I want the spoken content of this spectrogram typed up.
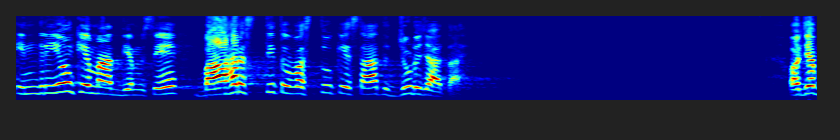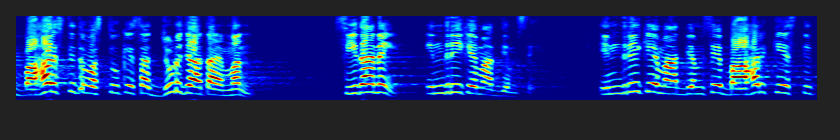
इंद्रियों के माध्यम से बाहर स्थित वस्तु के साथ जुड़ जाता है। और जब बाहर स्थित वस्तु के साथ जुड़ जाता है मन सीधा नहीं, इंद्री के माध्यम से। इंद्री के माध्यम से बाहर के स्थित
